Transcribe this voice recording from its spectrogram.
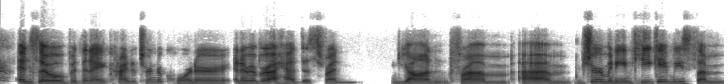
and so, but then I kind of turned a corner. And I remember I had this friend, Jan from um, Germany, and he gave me some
